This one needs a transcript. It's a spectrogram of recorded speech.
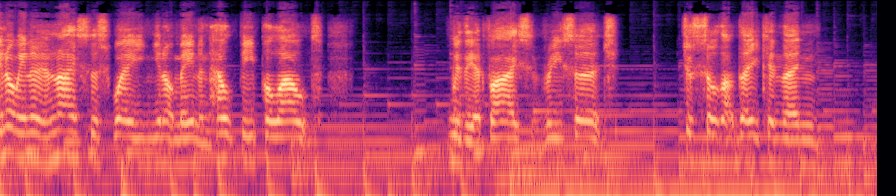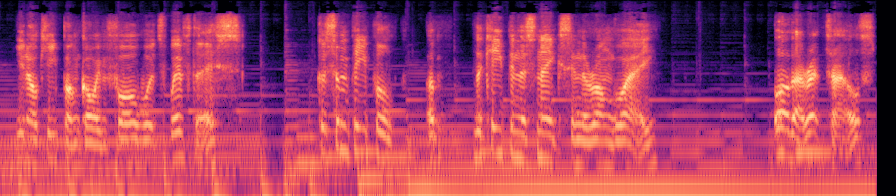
you know, in a nicest way, you know what I mean, and help people out with the advice and research, just so that they can then, you know, keep on going forwards with this. Because some people, um, they're keeping the snakes in the wrong way, or they're reptiles,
